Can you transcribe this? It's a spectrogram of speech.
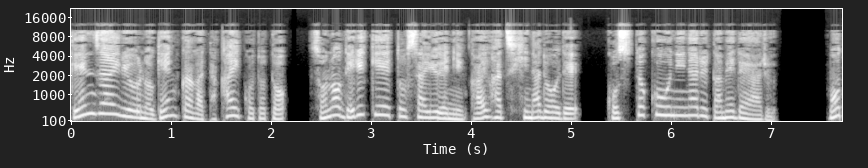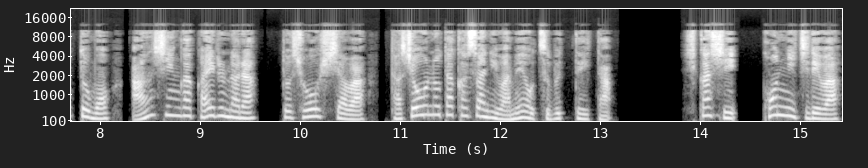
原材料の原価が高いことと、そのデリケートさゆえに開発費などでコスト高になるためである。もっとも安心が買えるなら、と消費者は多少の高さには目をつぶっていた。しかし、今日では、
